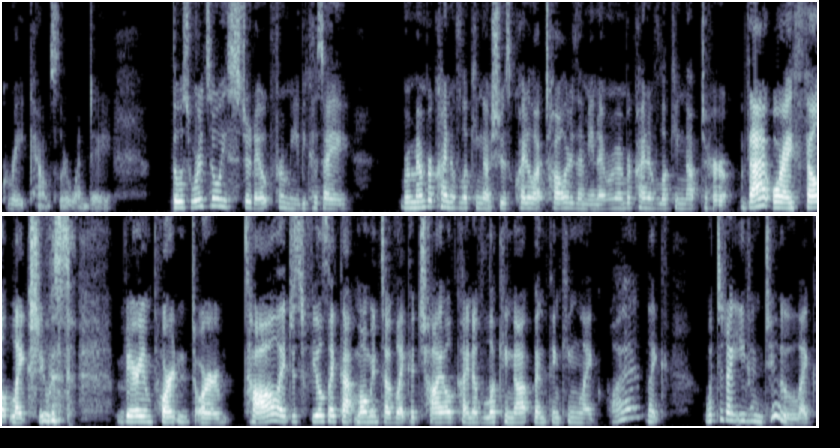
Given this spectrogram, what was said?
great counselor one day those words always stood out for me because i remember kind of looking up she was quite a lot taller than me and i remember kind of looking up to her. That or i felt like she was very important or tall. It just feels like that moment of like a child kind of looking up and thinking like what? Like what did i even do? Like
